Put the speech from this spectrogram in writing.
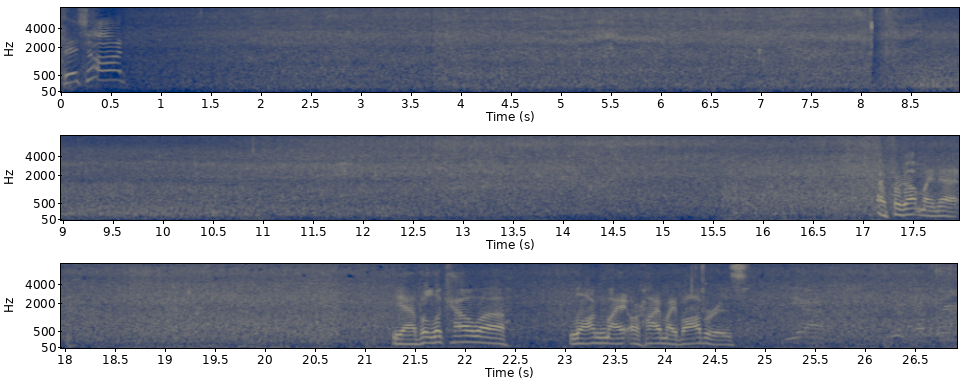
Fish on! I forgot my net. Yeah, but look how uh, long my or high my bobber is. Yeah. Here, can I bring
